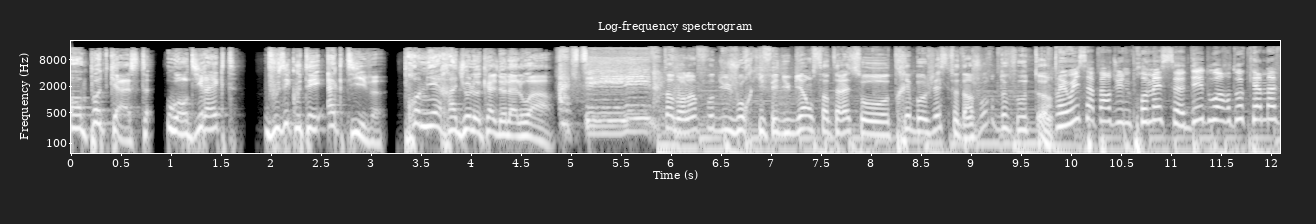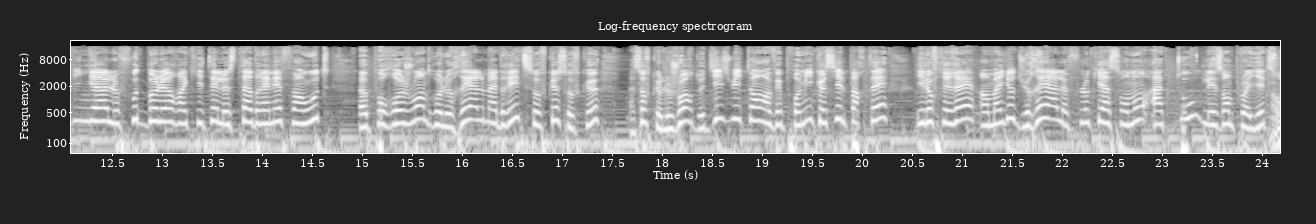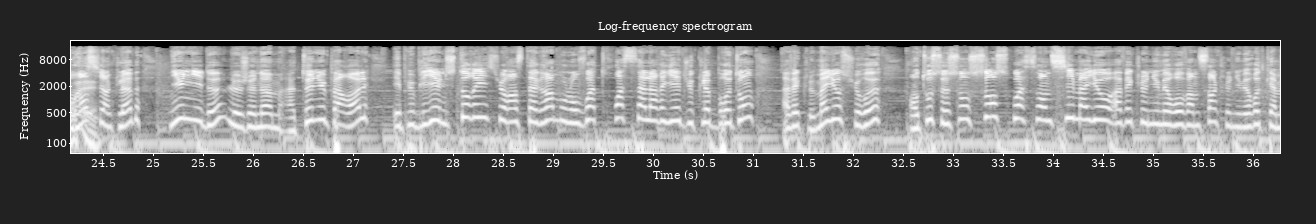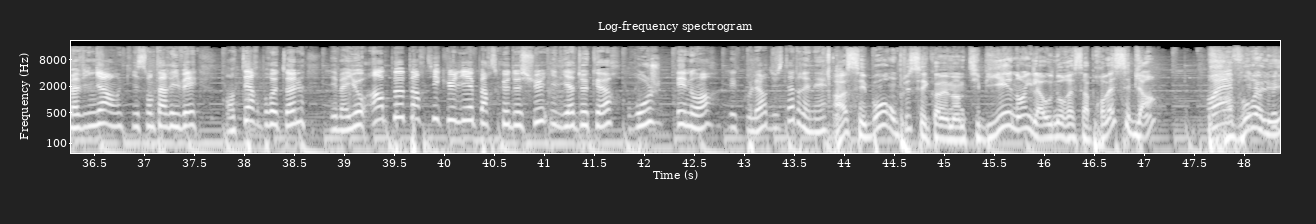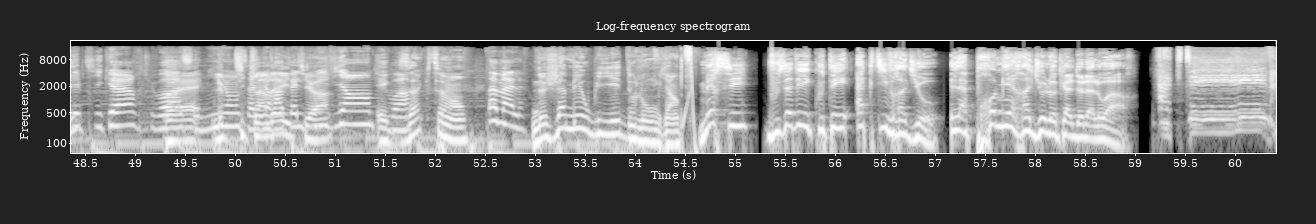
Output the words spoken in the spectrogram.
En podcast ou en direct, vous écoutez Active, première radio locale de la Loire. Active. Attends, Dans l'info du jour qui fait du bien, on s'intéresse au très beau geste d'un joueur de foot. Et oui, ça part d'une promesse d'Eduardo Camavinga. Le footballeur a quitté le stade rennais fin août euh, pour rejoindre le Real Madrid. Sauf que, sauf que, bah, sauf que le joueur de 18 ans avait promis que s'il partait, il offrirait un maillot du Real floqué à son nom à tous les employés de son Ah ouais. ancien club. Ni une ni deux, le jeune homme a tenu parole et publié une story sur Instagram où l'on voit trois salariés du club breton avec le maillot sur eux. En tout, ce sont 166 maillots avec le numéro 25, le numéro de Camavinga, hein, qui sont arrivés en terre bretonne. Des maillots un peu particuliers parce que dessus, il y a deux cœurs, rouge et noir, les couleurs du stade rennais. Ah, c'est beau. En plus, c'est quand même un petit billet, non? Il a honoré sa promesse, c'est bien. Bravo puis à lui. des petits cœurs, tu vois, Ouais, c'est le mignon, petit ça clin lui d'œil, rappelle tu d'où vois. il vient, tu vois. Exactement. Pas mal. Ne jamais oublier d'où l'on vient. Merci, vous avez écouté Active Radio, la première radio locale de la Loire. Active.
